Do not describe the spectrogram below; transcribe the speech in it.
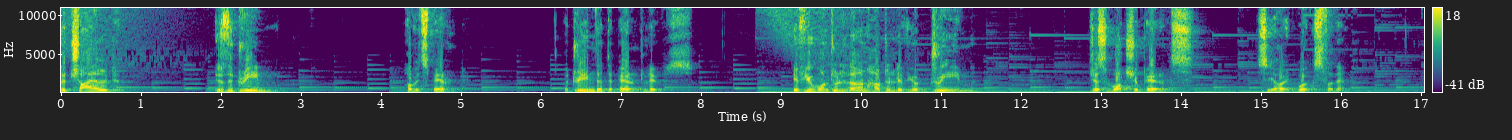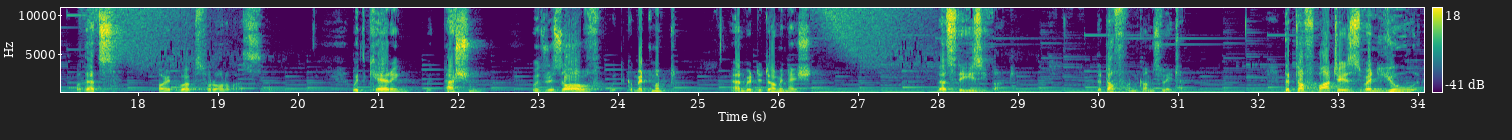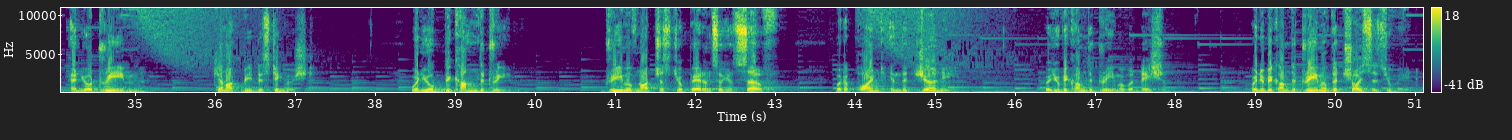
The child is the dream of its parent, a dream that the parent lives. If you want to learn how to live your dream, just watch your parents, see how it works for them. But that's how it works for all of us. With caring, with passion, with resolve, with commitment, and with determination. That's the easy part. The tough one comes later. The tough part is when you and your dream cannot be distinguished. When you become the dream, dream of not just your parents or yourself, but a point in the journey where you become the dream of a nation, when you become the dream of the choices you made,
